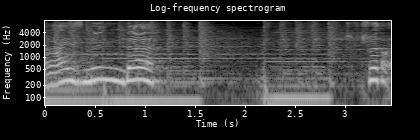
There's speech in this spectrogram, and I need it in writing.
أنا عايز من ده. شفت شوية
